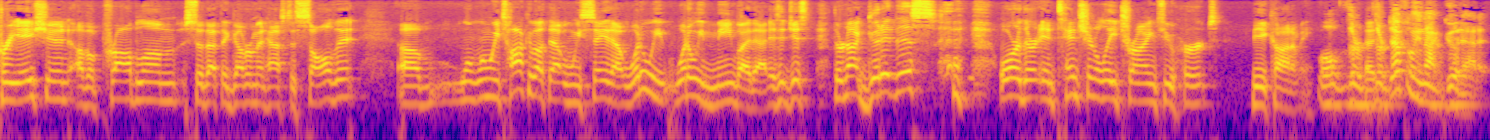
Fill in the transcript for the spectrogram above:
creation of a problem so that the government has to solve it. Um, when, when, we talk about that, when we say that, what do we what do we mean by that? Is it just they're not good at this, or they're intentionally trying to hurt the economy? Well, they're they're definitely not good at it,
